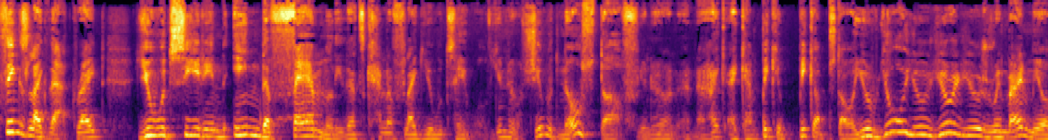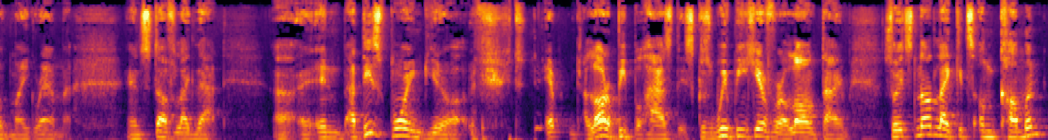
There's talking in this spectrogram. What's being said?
Things like that, right? You would see it in in the family. That's kind of like you would say, well, you know, she would know stuff, you know, and, and I, I can pick up, pick up stuff. You you you you you remind me of my grandma, and stuff like that. Uh, and at this point, you know, a lot of people has this because we've been here for a long time, so it's not like it's uncommon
